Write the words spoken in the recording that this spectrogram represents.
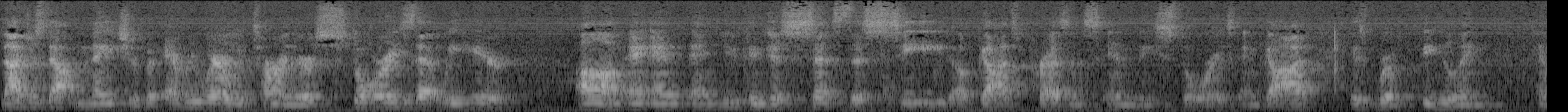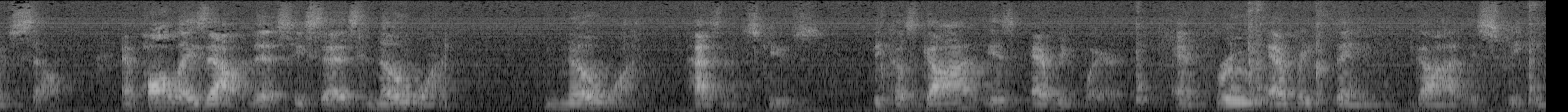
Not just out in nature, but everywhere we turn. There are stories that we hear, um, and, and, and you can just sense the seed of God's presence in these stories. And God is revealing himself. And Paul lays out this. He says, No one, no one has an excuse because God is everywhere. And through everything, God is speaking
